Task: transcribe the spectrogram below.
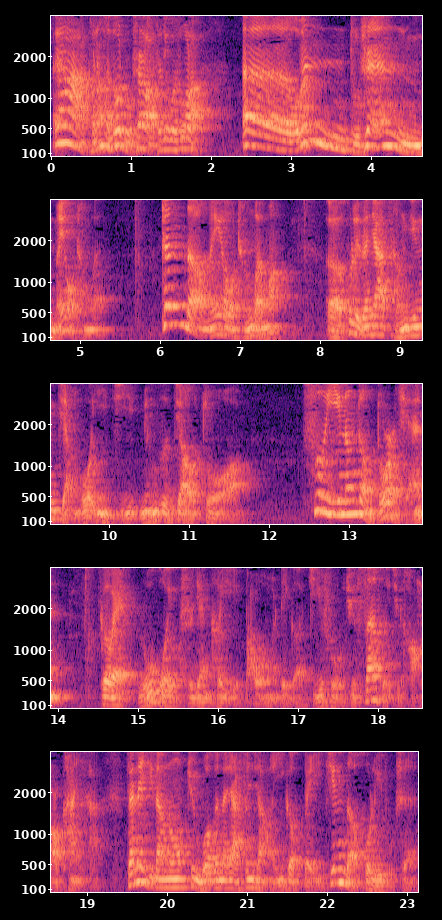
哎呀，可能很多主持人老师就会说了，呃，我们主持人没有成本，真的没有成本吗？呃，婚礼专家曾经讲过一集，名字叫做《四亿能挣多少钱》。各位，如果有时间，可以把我们这个集数去翻回去，好好看一看。在那集当中，俊博跟大家分享了一个北京的婚礼主持人，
